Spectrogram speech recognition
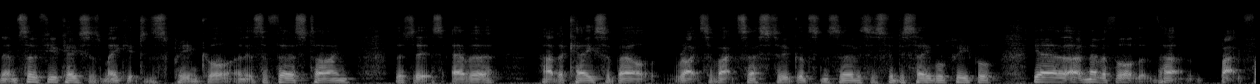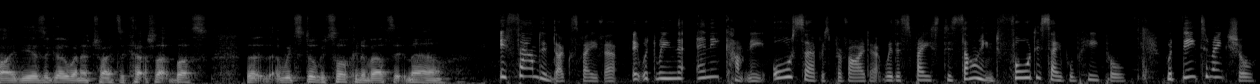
and so few cases make it to the Supreme Court, and it's the first time that it's ever had a case about rights of access to goods and services for disabled people. Yeah, I never thought that that back five years ago when I tried to catch that bus, that we'd still be talking about it now. If found in Doug's favour, it would mean that any company or service provider with a space designed for disabled people would need to make sure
